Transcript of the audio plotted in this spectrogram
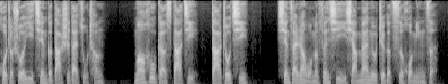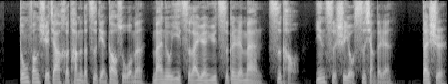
或者说一千个大时代组成。Mahugas 大纪大周期。现在让我们分析一下 Manu 这个词或名字。东方学家和他们的字典告诉我们，Manu 一词来源于词根人 man 思考，因此是有思想的人。但是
